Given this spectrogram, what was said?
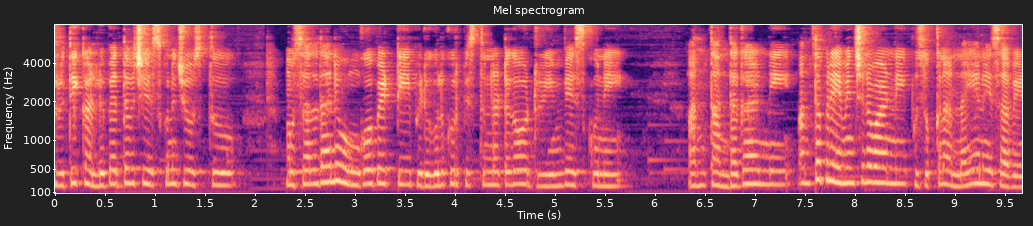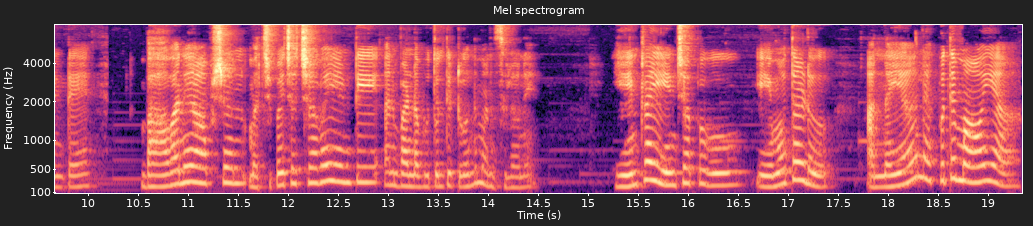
శృతి కళ్ళు పెద్దవి చేసుకుని చూస్తూ ముసల్దాన్ని ఒంగోబెట్టి పిడుగులు కురిపిస్తున్నట్టుగా ఓ డ్రీమ్ వేసుకుని అంత అందగాడిని అంత ప్రేమించిన వాడిని పుసుక్కున అన్నయ్య అనేసావేంటే బావనే ఆప్షన్ మర్చిపోయి చచ్చావా ఏంటి? అని బండబూతులు తిట్టుకుంది మనసులోనే. ఏంట్రా ఏం చెప్పవు? ఏమవుతాడు? అన్నయ్య లేకపోతే మావయ్య?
